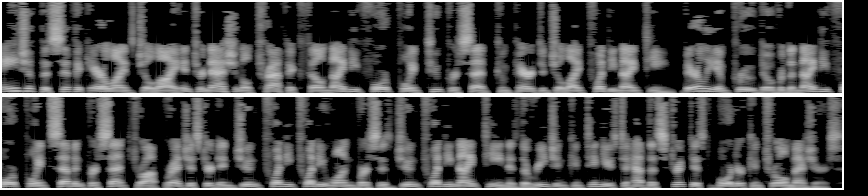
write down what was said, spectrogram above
Asia Pacific Airlines July international traffic fell 94.2% compared to July 2019, barely improved over the 94.7% drop registered in June 2021 versus June 2019 as the region continues to have the strictest border control measures.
